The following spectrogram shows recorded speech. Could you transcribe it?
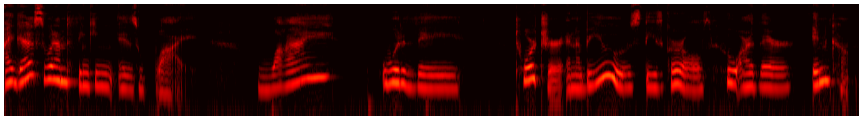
I guess what I'm thinking is why? Why would they torture and abuse these girls who are their income?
